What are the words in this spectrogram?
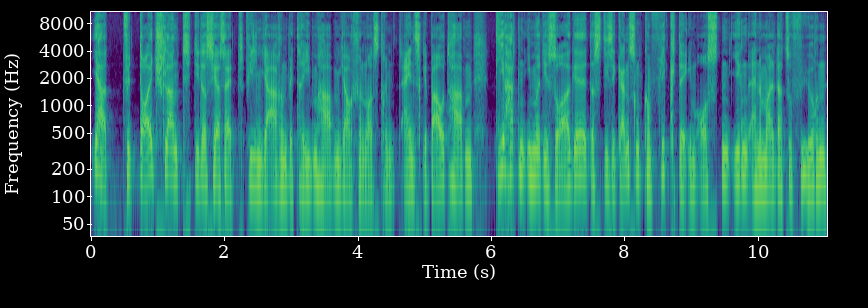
Ja, für Deutschland, die das ja seit vielen Jahren betrieben haben, ja auch schon Nord Stream 1 gebaut haben, die hatten immer die Sorge, dass diese ganzen Konflikte im Osten irgendwann mal dazu führen,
